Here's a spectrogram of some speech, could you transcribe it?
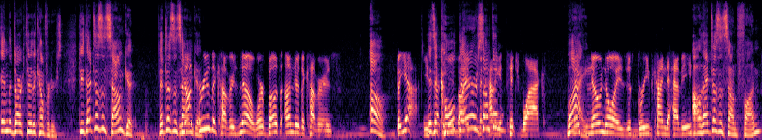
In, in the dark through the comforters, dude. That doesn't sound good. That doesn't sound Not good. through the covers. No, we're both under the covers. oh, But yeah, Is it set the mood cold there or having something? it pitch black. why? Make no noise. Just breathe kind of heavy. Oh, that doesn't sound fun.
